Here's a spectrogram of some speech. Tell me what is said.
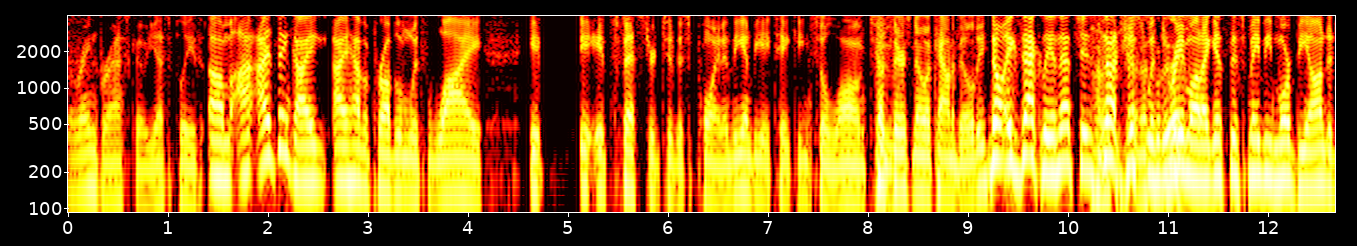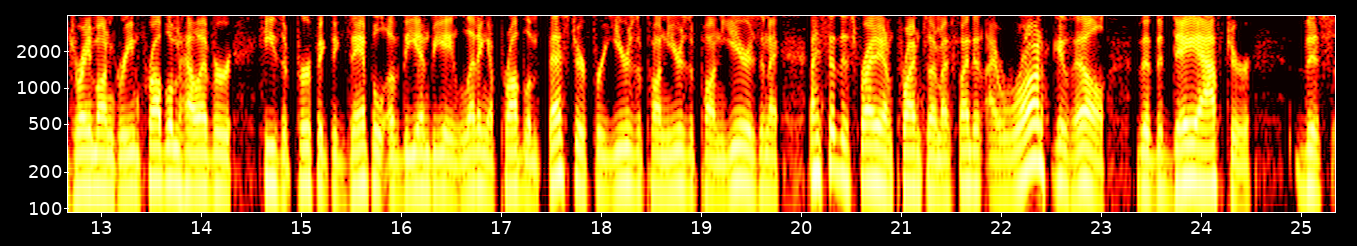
Lorraine Bracco, yes, please. Um, I, I think I, I have a problem with why it, it it's festered to this point, and the NBA taking so long to. Because there's no accountability. no, exactly, and that's just, it's not just with what. Draymond. I guess this may be more beyond a Draymond Green problem. However, he's a perfect example of the NBA letting a problem fester for years upon years upon years. And I, I said this Friday on primetime. I find it ironic as hell that the day after this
